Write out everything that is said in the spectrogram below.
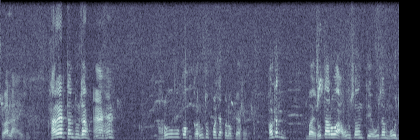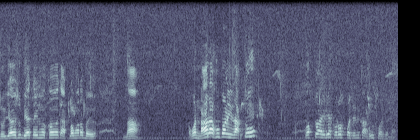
છો લાવે છે? ખરે તને તું જા હા હા. સારું કોક કરવું તો પછી પેલો કહે છે. હવે કે બૈરું તારું આવું છે ને તેવું છે હું જોઈ આવ્યો છું બે ત્રણ વખત, આટલો મારો બૈરો. ના. હવે ના રાખું પણ એ રાખતું કોક તો આઈડિયા કરો જ પડશે ને કાઢવું જ પડશે મારે.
